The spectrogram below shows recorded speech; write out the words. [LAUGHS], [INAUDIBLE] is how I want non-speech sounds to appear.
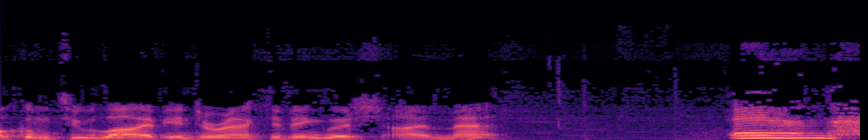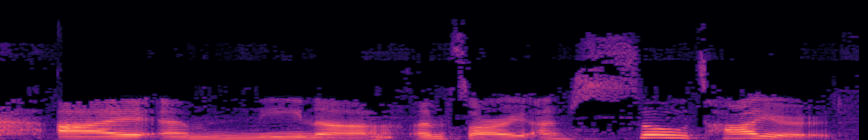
welcome to Live Interactive English. I'm Matt. And I am Nina. I'm sorry, I'm so tired.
